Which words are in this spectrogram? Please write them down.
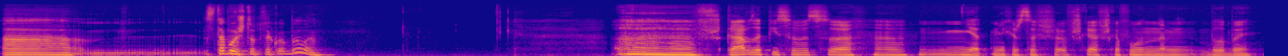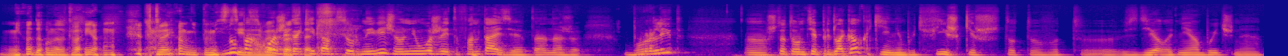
А, с тобой что-то такое было? А, в шкаф записываться? А, нет, мне кажется, в, шкаф, в шкафу нам было бы неудобно вдвоем, вдвоем не поместить. Ну, похоже, какие-то абсурдные вещи. У него же это фантазия, это она же бурлит. А, что-то он тебе предлагал какие-нибудь фишки, что-то вот э, сделать необычное?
